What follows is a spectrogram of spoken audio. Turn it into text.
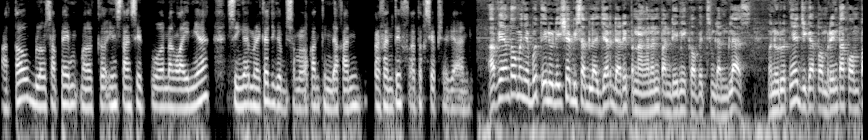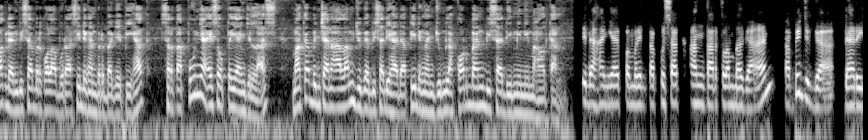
atau belum sampai uh, ke instansi wewenang lainnya sehingga mereka juga bisa melakukan tindakan preventif atau kesiapsiagaan. Avianto menyebut Indonesia bisa belajar dari penanganan pandemi COVID-19. Menurutnya jika pemerintah kompak dan bisa berkolaborasi dengan berbagai pihak serta punya SOP yang jelas, maka bencana alam juga bisa dihadapi dengan jumlah korban bisa diminimalkan. Tidak hanya pemerintah pusat antar kelembagaan, tapi juga dari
